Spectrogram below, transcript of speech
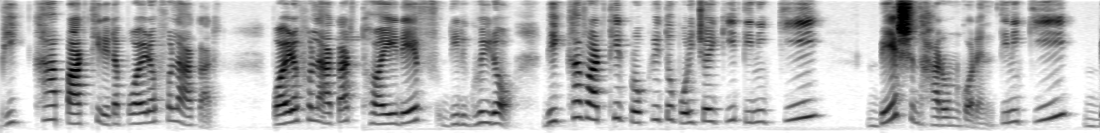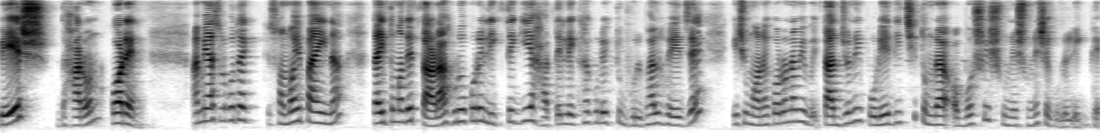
ভিক্ষা প্রার্থীর, এটা পয়রফলা আকার। পয়রফলা আকার থয়রেফ দীর্ঘই র। ভিক্ষা প্রার্থীর প্রকৃত পরিচয় কি? তিনি কি বেশ ধারণ করেন? তিনি কি বেশ ধারণ করেন? আমি আসলে কোথায় সময় পাই না, তাই তোমাদের তাড়াহুড়ো করে লিখতে গিয়ে হাতের লেখাগুলো একটু ভুলভাল হয়ে যায়। কিছু মনে করো না, আমি তার জন্যই পড়িয়ে দিচ্ছি, তোমরা অবশ্যই শুনে শুনে সেগুলো লিখবে।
